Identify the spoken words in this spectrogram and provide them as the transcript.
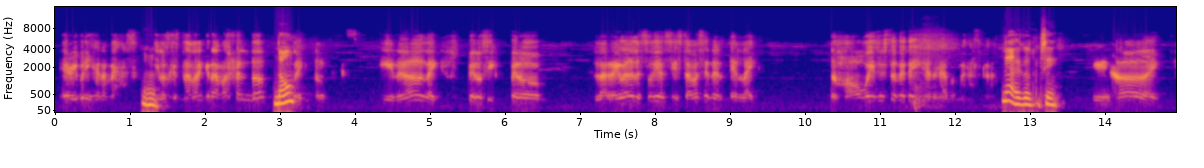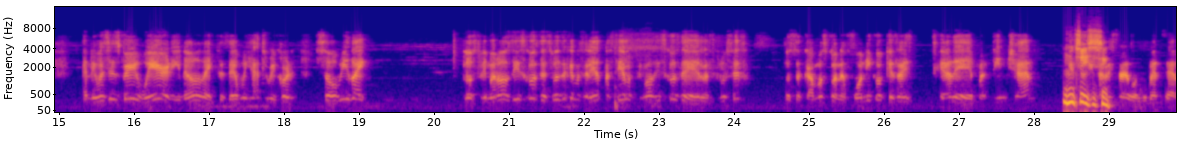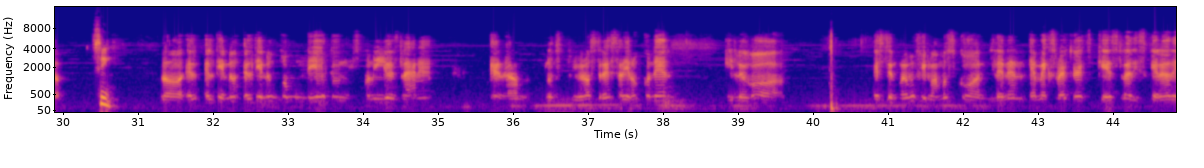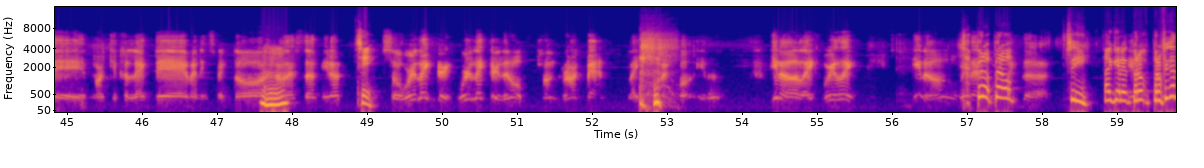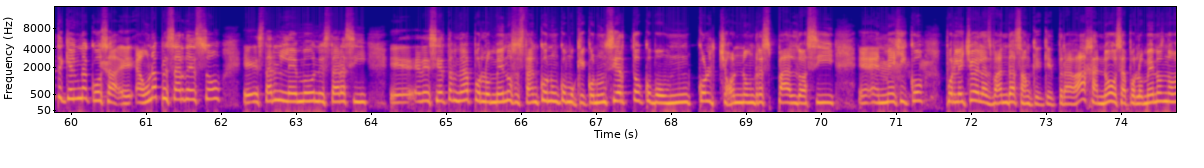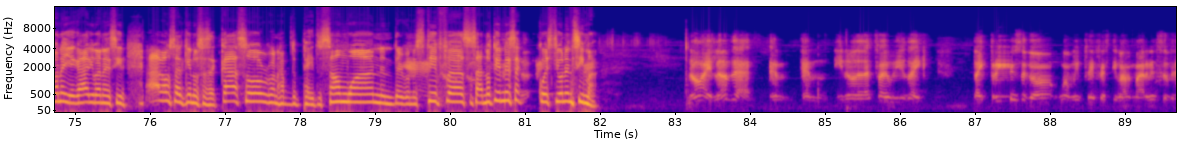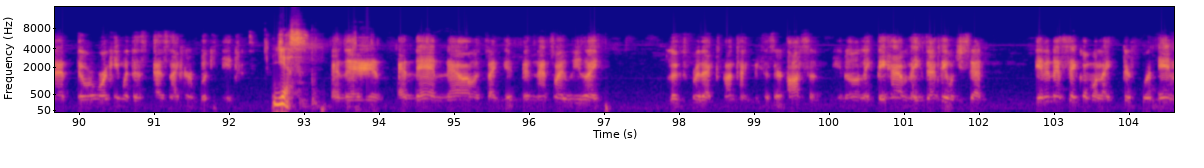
everybody had a mask. Ujú. Y los que estaban grabando, No. like, no. You know, like, pero sí, pero la regla del estudio, si estabas en el, en like, the hallways or stuff like that, you had to have a mask on. Yeah, sí. you know, like, and it was just very weird, you know, like, because then we had to record. So we like los primeros discos después de que me salía pastilla, los primeros discos de las cruces los sacamos con Afónico, que es la disquera de Martín Chan, Mm, Sí, sí, sí. de volumen cero. Sí. No, él, él tiene, él tiene un común deal con Slater. And, um, los primeros tres salieron con él. Y luego, este nuevo firmamos con Lennon MX Records, que es la disquera de Norte Collective and Inspector and all that stuff, you know? Sí. So we're like their, we're like their little punk rock band, like, unquote, you know? You know, like, we're like, you know, we're that, Pero- pero- like the, Sí. I get. Pero, pero fíjate que hay una cosa, eh, aún a pesar de eso, eh, estar en Lemon, estar así, eh, de cierta manera, por lo menos están con un, como que con un cierto, como un colchón, un respaldo así eh, en México, por el hecho de las bandas, aunque que trabajan, ¿no? O sea, por lo menos no van a llegar y van a decir, ah, vamos a ver quién nos hace caso, we're gonna have to pay to someone, and they're gonna stiff us. O sea, no tiene esa cuestión encima. No, I love that, and and you know that's why we like like three years ago when we played Festival Marvin Ciudad, they were working with us as like our booking agents, Yes. and then and then now it's like it, and that's why we like looked for that contact because they're awesome, you know, like they have like exactly what you said. Tienen ese como like their foot in,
